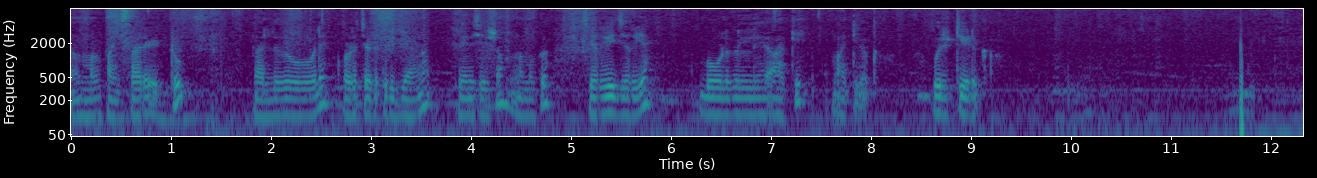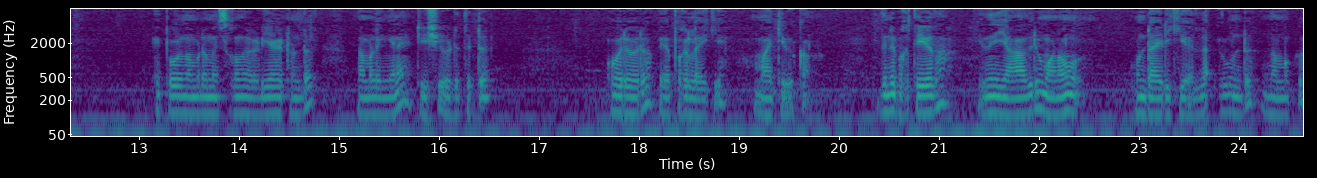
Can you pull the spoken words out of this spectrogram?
നമ്മൾ പഞ്ചസാര ഇട്ടു. നല്ലതുപോലെ കുഴച്ചെടുത്തിരിക്കുകയാണ്. അതിന് ശേഷം നമുക്ക് ചെറിയ ചെറിയ ബോളുകളിൽ ആക്കി മാറ്റി വെക്കാം. ഉരുട്ടിയെടുക്കാം. ഇപ്പോൾ നമ്മുടെ മിശ്രിതം റെഡിയായിട്ടുണ്ട് നമ്മളിങ്ങനെ ടിഷ്യൂ എടുത്തിട്ട് ഓരോരോ പേപ്പറിലേക്ക് മാറ്റി വെക്കാം. ഇതിന്റെ പ്രത്യേകത ഇതിന് യാതൊരു മണവും ഉണ്ടായിരിക്കുകയല്ല. അതുകൊണ്ട് നമുക്ക്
